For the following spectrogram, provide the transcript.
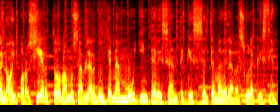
Bueno, hoy por cierto vamos a hablar de un tema muy interesante que es el tema de la basura, Cristian.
